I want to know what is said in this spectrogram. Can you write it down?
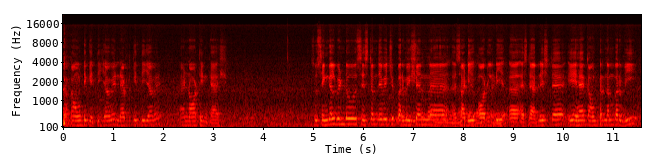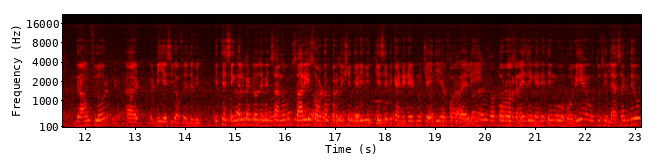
ਅਕਾਊਂਟ ਕੀਤੀ ਜਾਵੇ ਨੈਫਟ ਕੀਤੀ ਜਾਵੇ and not in cash so single window system ਦੇ ਵਿੱਚ ਪਰਮਿਸ਼ਨ ਸਾਡੀ ਆਲਰੇਡੀ ਐਸਟੈਬਲਿਸ਼ਡ ਹੈ। ਇਹ ਹੈ counter number 20 ground floor DAC office ਦੇ ਵਿੱਚ। ਇੱਥੇ ਸਿੰਗਲ ਵਿੰਡੋ ਦੇ ਵਿੱਚ ਸਾਨੂੰ ਸਾਰੀ ਸੌਰਟ ਆਫ ਪਰਮਿਸ਼ਨ ਜਿਹੜੀ ਵੀ ਕਿਸੇ ਵੀ ਕੈਂਡੀਡੇਟ ਨੂੰ ਚਾਹੀਦੀ ਹੈ for rally for organising anything ਉਹ ਹੋ ਰਹੀ ਹੈ। ਉਹ ਤੁਸੀਂ ਲੈ ਸਕਦੇ ਹੋ।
